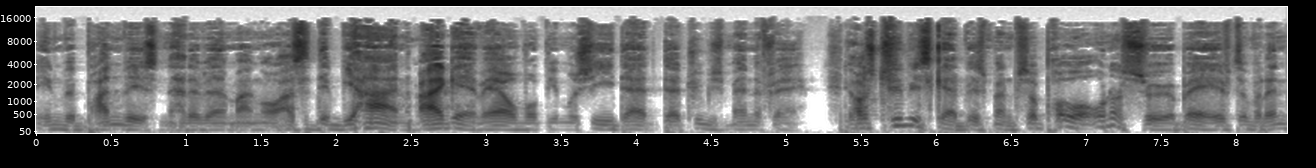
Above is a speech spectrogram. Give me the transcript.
ind ved brandvæsen har det været mange år. Altså det, vi har en række erhverv, hvor vi må sige, der, der er typisk mandefag. Det er også typisk, at hvis man så prøver at undersøge bagefter, hvordan,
